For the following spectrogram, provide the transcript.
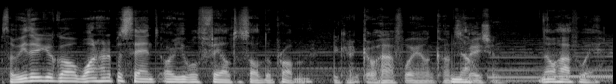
So either you go 100% or you will fail to solve the problem. You can't go halfway on conservation. No, no halfway.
